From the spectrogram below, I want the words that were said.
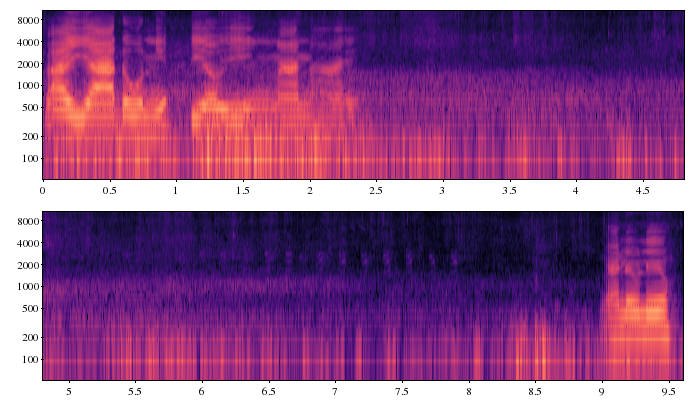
ใส่ยาโดนนิดเดียวเองนานหายมาเร็วๆ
